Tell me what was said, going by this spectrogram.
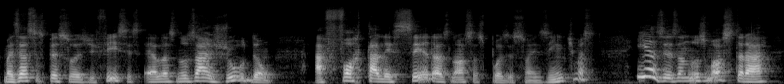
mas essas pessoas difíceis, elas nos ajudam a fortalecer as nossas posições íntimas e às vezes a nos mostrar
